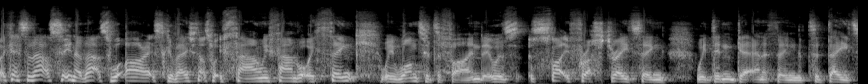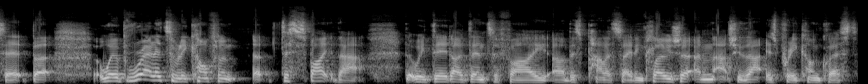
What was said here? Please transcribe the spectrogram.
Okay, so that's you know that's what our excavation. That's what we found. We found what we think we wanted to find. It was slightly frustrating. We didn't get anything to date it, but we're relatively confident, uh, despite that, that we did identify uh, this palisade enclosure, and actually that is pre-conquest.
